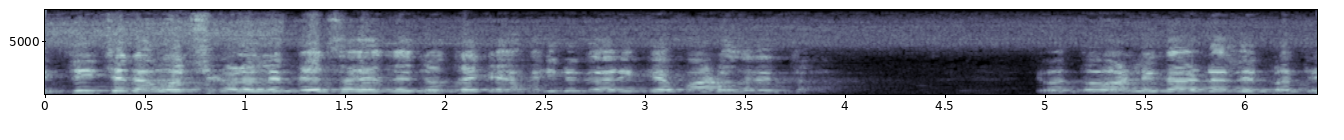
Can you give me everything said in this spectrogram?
ಇತ್ತೀಚಿನ ವರ್ಷಗಳಲ್ಲಿ ಬೇಸಾಯದ ಜೊತೆಗೆ ಹೈನುಗಾರಿಕೆ ಮಾಡೋದ್ರಿಂದ ಇವತ್ತು ಹಳ್ಳಿಗಾಡಿನಲ್ಲಿ ಪ್ರತಿ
